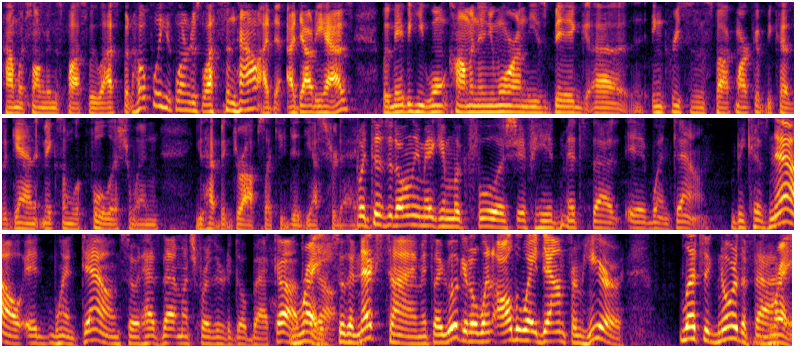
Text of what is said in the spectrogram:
How much longer this possibly lasts? But hopefully he's learned his lesson now. I, d- I doubt he has, but maybe he won't comment anymore on these big uh, increases in the stock market because again, it makes him look foolish when you have big drops like you did yesterday. But does it only make him look foolish if he admits that it went down? Because now it went down, so it has that much further to go back up. Right. Yeah. So the next time, it's like, look, it went all the way down from here. Let's ignore the fact Right,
